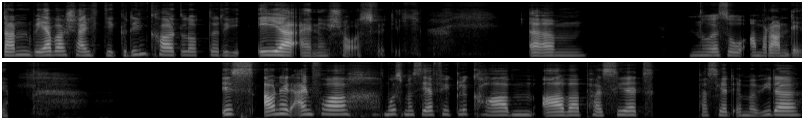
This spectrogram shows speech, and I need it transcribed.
dann wäre wahrscheinlich die Green-Card-Lotterie eher eine Chance für dich. Ähm, nur so am Rande. Ist auch nicht einfach, muss man sehr viel Glück haben, aber passiert passiert immer wieder.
